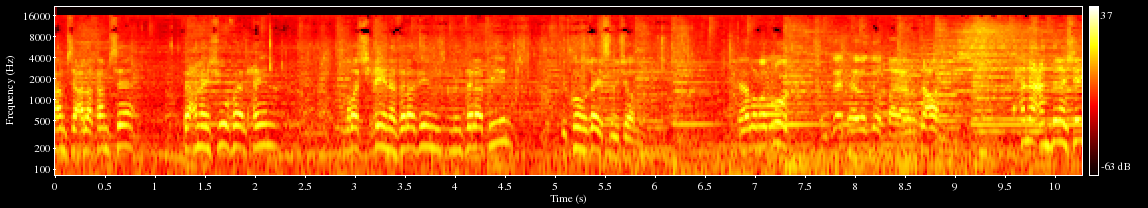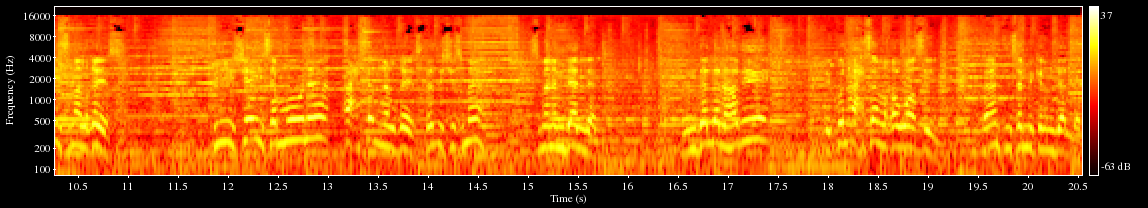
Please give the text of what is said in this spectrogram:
خمسة على خمسة. فإحنا نشوفه الحين مرشحينه 30 من 30 يكون غيس إن شاء الله. يلا مبروك. وقدها وقدود طالع تعال. إحنا عندنا شيء اسمه الغيص في شيء يسمونه أحسن من الغيص تدري إيش اسمه؟ اسمه المدلل. المدلل هذه يكون أحسن الغواصين. فأنت نسميك المدلل.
